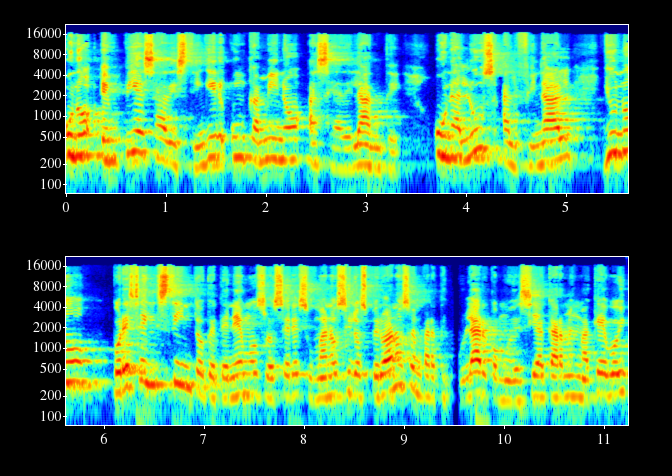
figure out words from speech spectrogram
uno empieza a distinguir un camino hacia adelante, una luz al final y uno, por ese instinto que tenemos los seres humanos y los peruanos en particular, como decía Carmen McEvoy,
